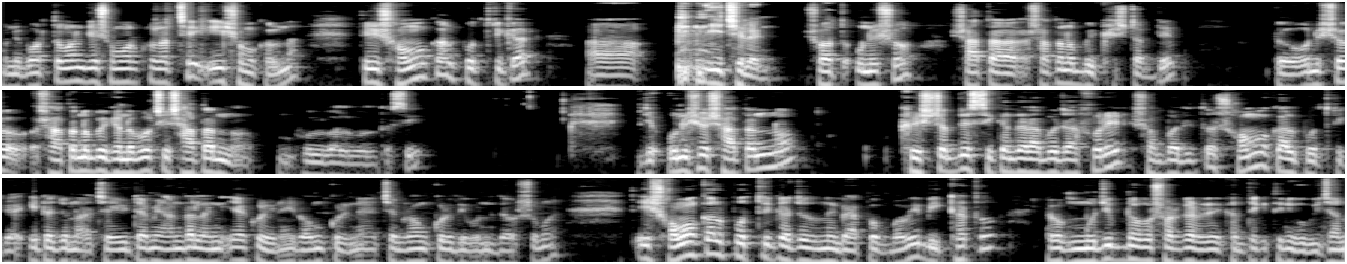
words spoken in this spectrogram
মানে বর্তমান যে সমকাল আছে এই সমকাল না, তিনি সমকাল পত্রিকার ই ছিলেন শত উনিশশো সাতা, সাতানব্বই খ্রিস্টাব্দে। তো উনিশশো সাতানব্বই কেন বলছি? সাতান্ন, ভুলভাল বলতেছি। যে উনিশশো সাতান্ন খ্রিস্টাব্দে সিকান্দার আবু জাফরের সম্পাদিত সমকাল পত্রিকা, এটা জন্য আছে, এটা আমি আন্ডারলাইন ইয়ে করি নাই, রং করি নাই আচ্ছা আমি রং করে দেবো দেওয়ার সময়। এই সমকাল পত্রিকার জন্য ব্যাপকভাবে বিখ্যাত এবং মুজিবনগর সরকারের এখান থেকে তিনি অভিযান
